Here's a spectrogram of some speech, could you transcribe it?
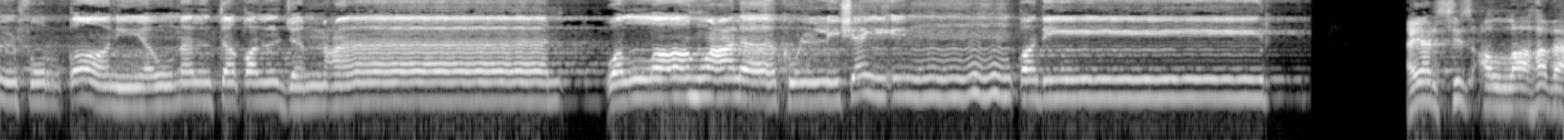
يوم الفرقان يوم التقى الجمعان والله على كل شيء قدير Əgər siz Allaha və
